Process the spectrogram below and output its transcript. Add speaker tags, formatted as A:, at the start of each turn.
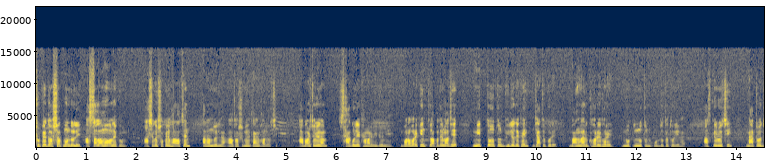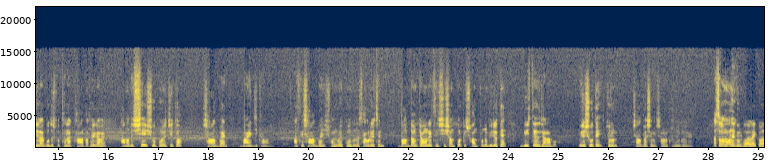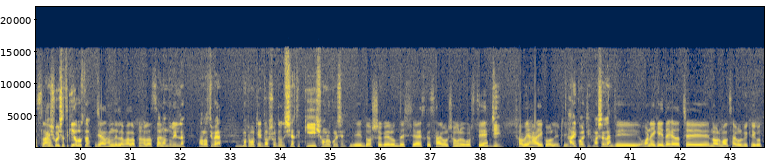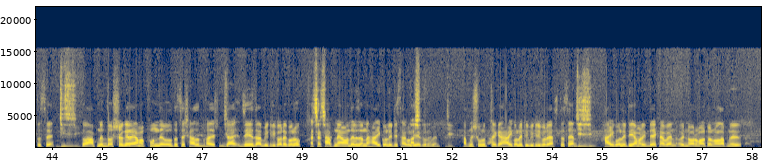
A: সুপ্রিয় দর্শক মণ্ডলী, আসসালামু আলাইকুম। আশা করি সকলে ভালো আছেন। আলহামদুলিল্লাহ, আল্লাহ দর্শক আমি ভালো আছি। আবার চলে এলাম ছাগলের খামার ভিডিও নিয়ে। বরাবরই কিন্তু আপনাদের মাঝে নিত্য নতুন ভিডিও দেখাই, যাতে করে বাংলার ঘরে ঘরে নতুন নতুন উদ্যোক্তা তৈরি হয়। আজকে রয়েছি নাটোর জেলার গোদসপুর থানা খামার পাথরের গ্রামে আমাদের সেই সুপরিচিত শাহক ভাইয়ের বাণিজ্যিক খামারে। আজকে শাহক ভাই, সংগ্রহে কোন কোন ছাগল রয়েছেন, দরদাম কেমন রয়েছেন, সে সম্পর্কে সম্পূর্ণ ভিডিওতে বিস্তারিত জানাব। ভিডিও শুরুতেই চলুন শাহক ভাইয়ের সঙ্গে সামান্য করে নেন। আসসালামু আলাইকুম।
B: ওয়ালাইকুম আসসালাম।
A: কি অবস্থা?
B: জি আলহামদুলিল্লাহ ভালো। আপনি ভালো আছেন?
A: আলহামদুলিল্লাহ ভালো আছি ভাইয়া। মোটামুটি দর্শকদের উদ্দেশ্যে আজকে কি সংগ্রহ করেছেন?
B: জি দর্শকের উদ্দেশ্যে আজকে ছাগল সংগ্রহ করছি।
A: জি।
B: সবই হাই কোয়ালিটি
A: হাই কোয়ালিটি মার্শাল্লাহ
B: জি অনেকেই দেখা যাচ্ছে নর্মাল ছাগল বিক্রি করতেছে।
A: জি জি জি।
B: তো আপনার দর্শকেরাই আমাকে ফোন দিয়ে বলতেছে সাদত ভাই যে যা বিক্রি করে করুক
A: আচ্ছা আচ্ছা।
B: আপনি আমাদের জন্য হাই কোয়ালিটি ছাগল ইয়ে করবেন।
A: জি।
B: আপনি শুরু থেকে হাই কোয়ালিটি বিক্রি করে আসতেছেন।
A: জি জি
B: হাই কোয়ালিটি আমাকে দেখাবেন ওই নর্মাল টর্মাল আপনি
